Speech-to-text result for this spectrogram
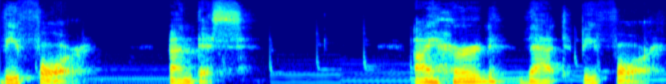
Before, antes. I heard that before.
